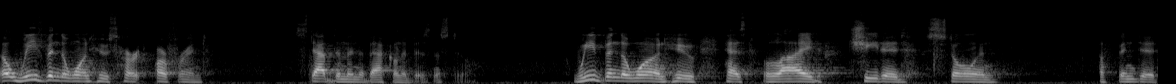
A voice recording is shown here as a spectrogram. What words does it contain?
No, we've been the one who's hurt our friend, stabbed them in the back on a business deal. We've been the one who has lied, cheated, stolen, offended.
